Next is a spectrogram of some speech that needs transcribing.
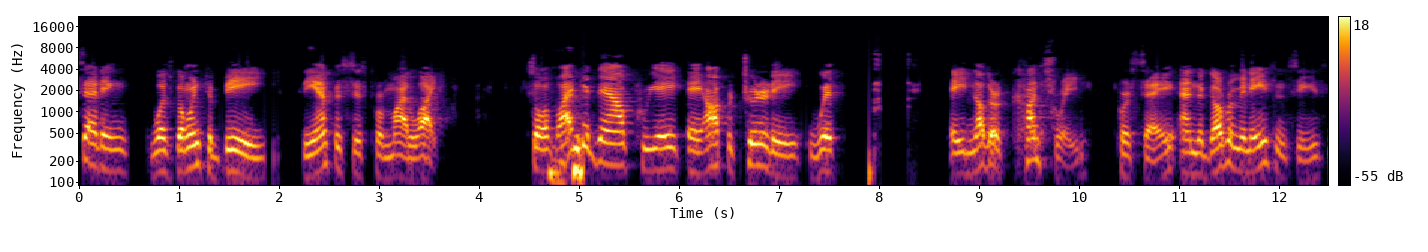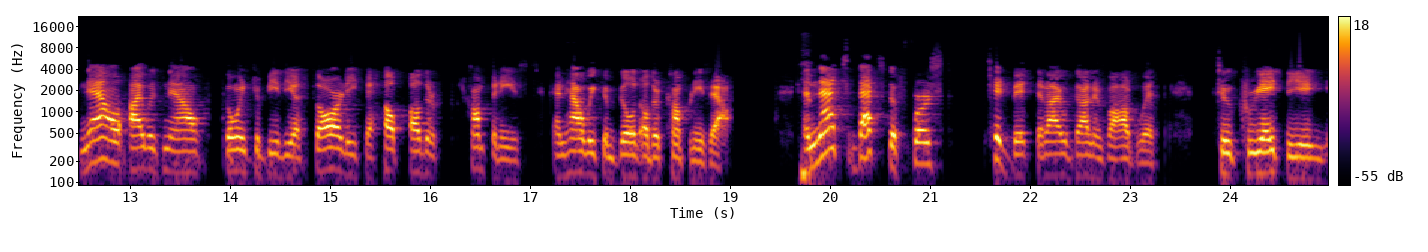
setting was going to be the emphasis for my life. So if I could now create a opportunity with another country per se and the government agencies, now I was now going to be the authority to help other companies and how we can build other companies out. And that's that's the first tidbit that I got involved with to create the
